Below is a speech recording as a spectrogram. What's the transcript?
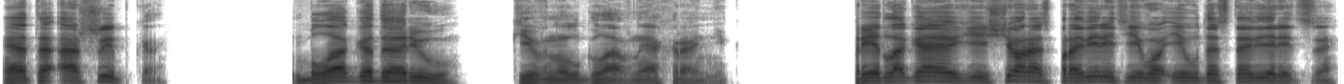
это ошибка». «Благодарю», — кивнул главный охранник. «Предлагаю еще раз проверить его и удостовериться»,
